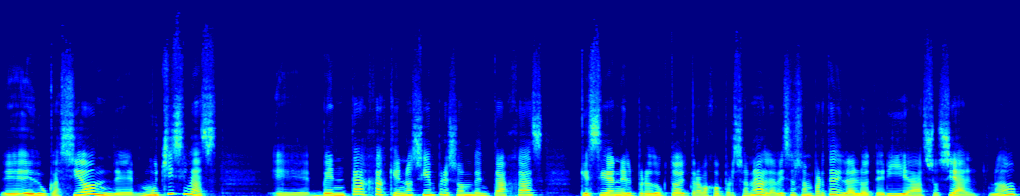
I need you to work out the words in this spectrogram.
de, educación, de muchísimas eh, ventajas que no siempre son ventajas que sean el producto del trabajo personal, a veces son parte de la lotería social, ¿no?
